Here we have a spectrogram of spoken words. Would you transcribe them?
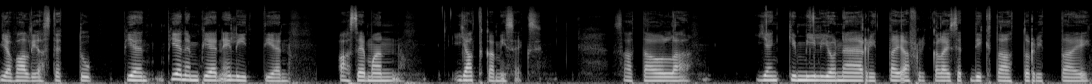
ja valjastettu pien, pienempien eliittien aseman jatkamiseksi. Saattaa olla jenkkimiljonäärit tai afrikkalaiset diktaattorit tai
